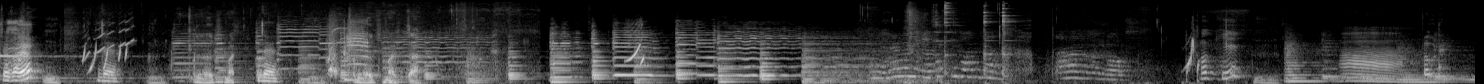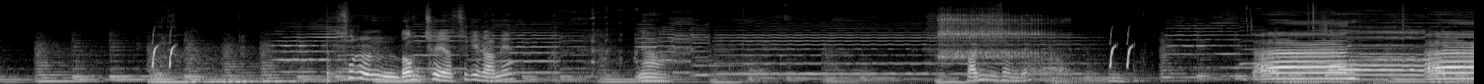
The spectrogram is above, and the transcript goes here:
제가요? 응. 네. 그거 어떻게 맛? 네. 맛있다? 할머니가 커피도 한잔 따라주는 거 커피? 아. 술은 넘쳐야 술이라며? 야, 많이 드셨네. 짠. 짠.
